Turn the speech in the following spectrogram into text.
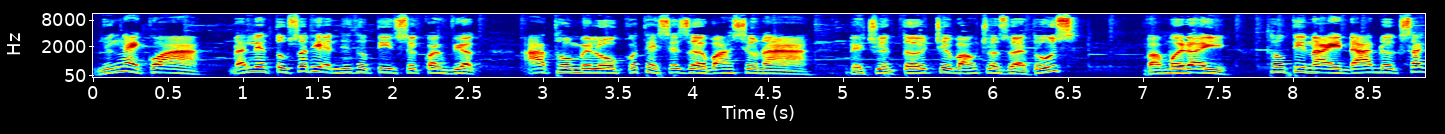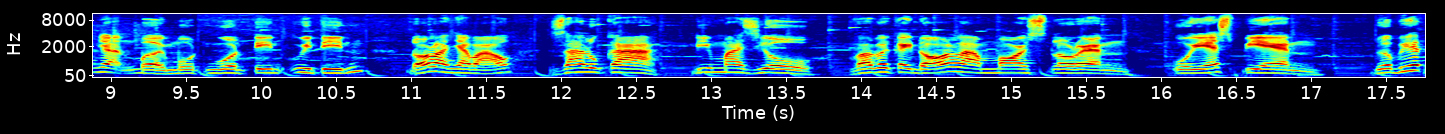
Những ngày qua đã liên tục xuất hiện những thông tin xoay quanh việc Atomelo có thể sẽ rời Barcelona để chuyển tới chơi bóng cho Juventus. Và mới đây, thông tin này đã được xác nhận bởi một nguồn tin uy tín, đó là nhà báo Gianluca Di Maggio và bên cạnh đó là Moise Laurent của ESPN đưa biết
